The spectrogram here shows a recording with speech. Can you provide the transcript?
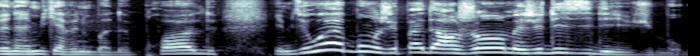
un ami qui avait une boîte de prod. Il me dit Ouais, bon, j'ai pas d'argent, mais j'ai des idées. Je dis Bon,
